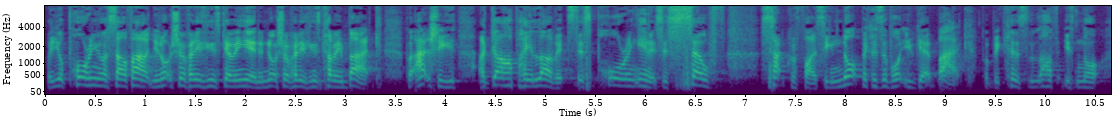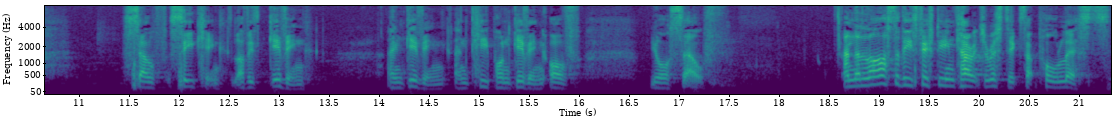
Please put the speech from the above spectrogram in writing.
Where you're pouring yourself out, you're not sure if anything's going in, and not sure if anything's coming back. But actually, agape love, it's this pouring in, it's this self sacrificing, not because of what you get back, but because love is not self seeking. Love is giving and giving and keep on giving of yourself. And the last of these 15 characteristics that Paul lists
